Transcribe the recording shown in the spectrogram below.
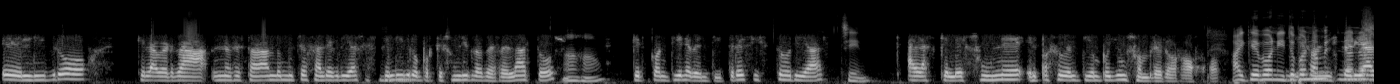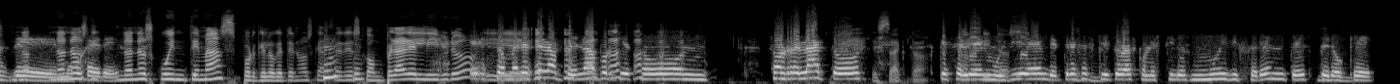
el libro que la verdad nos está dando muchas alegrías este libro porque es un libro de relatos que contiene 23 historias. Sí a las que les une el paso del tiempo y un sombrero rojo. Ay, qué bonito. Pues no, nos, no, nos, cuente más, porque lo que tenemos que hacer es comprar el libro. Eso merece la pena porque son son relatos Exacto. que se leen muy bien, de tres escritoras con estilos muy diferentes, pero que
